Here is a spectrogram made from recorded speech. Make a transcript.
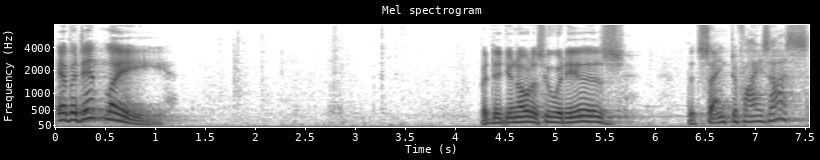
Evidently. But did you notice who it is that sanctifies us?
